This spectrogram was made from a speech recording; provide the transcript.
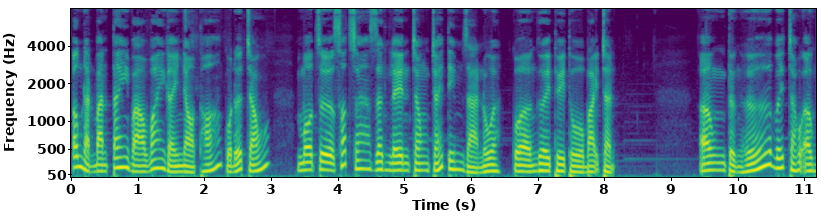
Ông đặt bàn tay vào vai gầy nhỏ thó của đứa cháu. Một sự xót xa dâng lên trong trái tim già nua của người thủy thủ bại trận. Ông từng hứa với cháu ông,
